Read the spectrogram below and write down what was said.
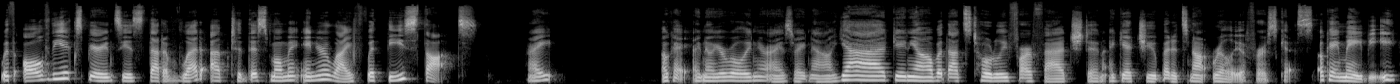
with all of the experiences that have led up to this moment in your life with these thoughts, right? Okay, I know you're rolling your eyes right now. Yeah, Danielle, but that's totally far fetched and I get you, but it's not really a first kiss. Okay, maybe.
